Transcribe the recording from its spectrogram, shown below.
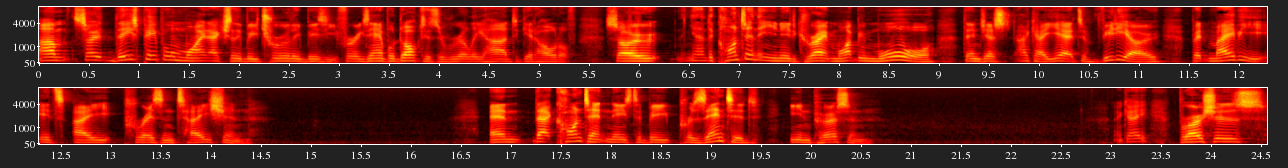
Um, so these people might actually be truly busy. For example, doctors are really hard to get hold of. So, you know, the content that you need to create might be more than just, okay, yeah, it's a video, but maybe it's a presentation. And that content needs to be presented in person. Okay, brochures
